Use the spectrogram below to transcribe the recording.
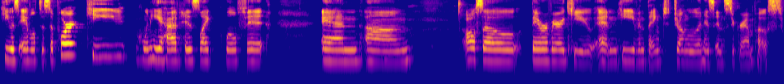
he was able to support Key when he had his like little fit and um also they were very cute and he even thanked Jungwoo in his Instagram post.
